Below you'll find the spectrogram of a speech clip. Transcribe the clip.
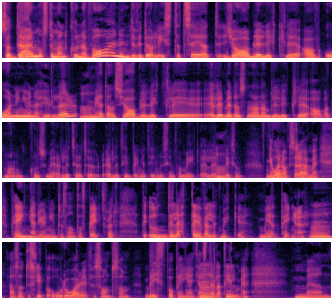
Så där måste man kunna vara en individualist. Att säga att jag blir lycklig av ordning i mina hyllor. Mm. Medan jag blir lycklig, eller medan någon annan blir lycklig av att man konsumerar litteratur. Eller tillbringar tid med sin familj. Eller Mm. liksom. Ja, men också det här med pengar är ju en intressant aspekt. För att det underlättar ju väldigt mycket med pengar. Mm. Alltså att du slipper oroa dig för sånt som brist på pengar kan Mm. ställa till med. Men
